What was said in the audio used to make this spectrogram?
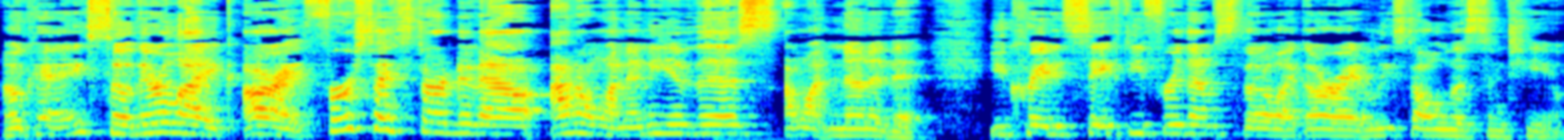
Okay, so they're like, all right, first I started out, I don't want any of this, I want none of it. You created safety for them, so they're like, all right, at least I'll listen to you.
